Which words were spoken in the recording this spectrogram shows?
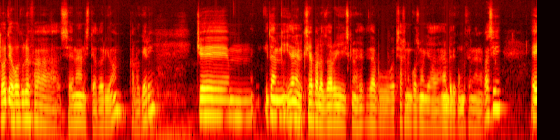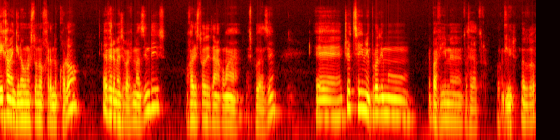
Τότε εγώ δούλευα σε ένα εστιατόριο καλοκαίρι Και μ, ήταν, ήταν η Αλεξία Παλαζάρου η σκηνοθέτητα που έψαχνε κόσμο για έναν παιδικό που θέλει να ανεβάσει. Ε, είχαμε κοινό γνωστό τον Χαρέντο Κολό. Έφερε με σε επαφή μαζί της. Ο Χαριστός ήταν ακόμα σπούδαζε. Ε, και έτσι έγινε η πρώτη μου επαφή με το θέατρο. Οκ. Με το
